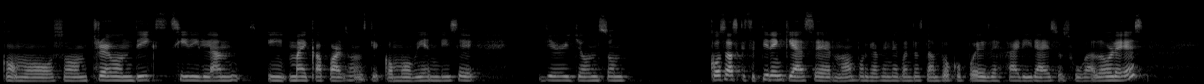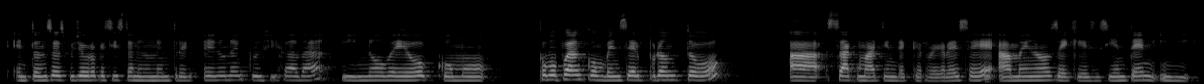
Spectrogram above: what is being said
como son Trevon Dix, CeeDee Lamb y Micah Parsons, que como bien dice Jerry Johnson, cosas que se tienen que hacer, ¿no? Porque a fin de cuentas tampoco puedes dejar ir a esos jugadores. Entonces, pues yo creo que sí están en una, en una encrucijada y no veo cómo, cómo puedan convencer pronto a Zach Martin de que regrese, a menos de que se sienten y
